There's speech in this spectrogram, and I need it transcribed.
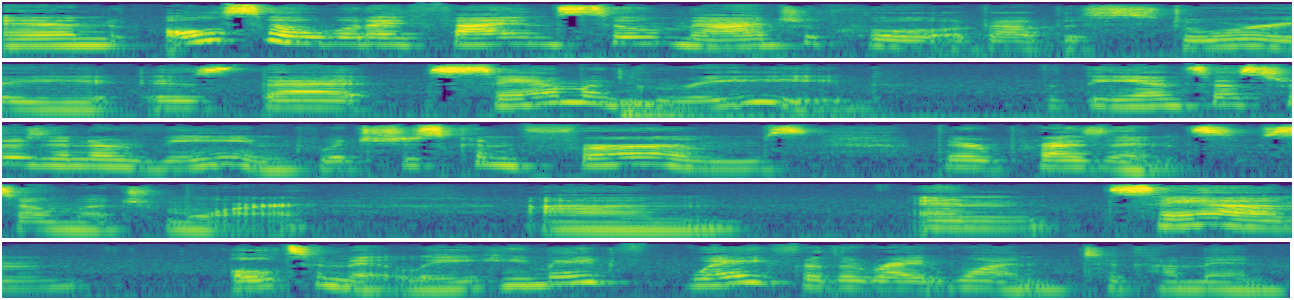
And also, what I find so magical about the story is that Sam agreed that the ancestors intervened, which just confirms their presence so much more. Um, and Sam, ultimately, he made way for the right one to come in.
